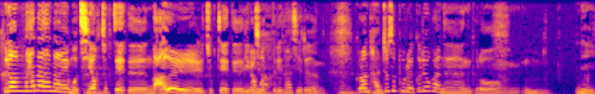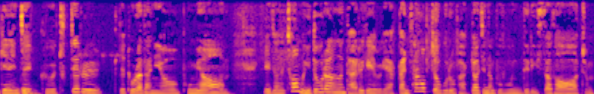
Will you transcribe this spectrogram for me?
그런 하나하나의 뭐 지역 축제든 마을 축제든 이런 그쵸. 것들이 사실은 그런 단추 수프를 끓여가는 그런 음, 근데 이게 이제 음. 그 축제를 이렇게 돌아다녀 보면 예전에 처음 의도랑은 다르게 이게 약간 상업적으로 바뀌어지는 부분들이 있어서 좀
